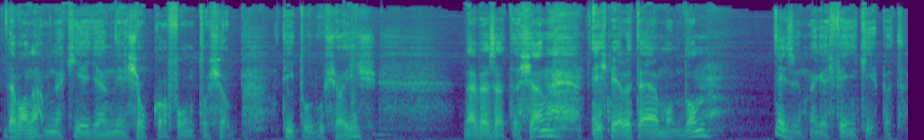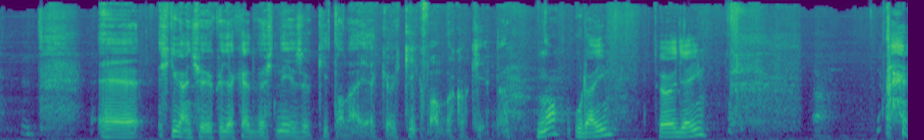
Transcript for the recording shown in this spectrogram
de van ám neki egy ennél sokkal fontosabb titulusa is, nevezetesen, és mielőtt elmondom, nézzünk meg egy fényképet. E, és kíváncsi vagyok, hogy a kedves nézők kitalálják ki, hogy kik vannak a képen. Na, uraim, hölgyeim.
